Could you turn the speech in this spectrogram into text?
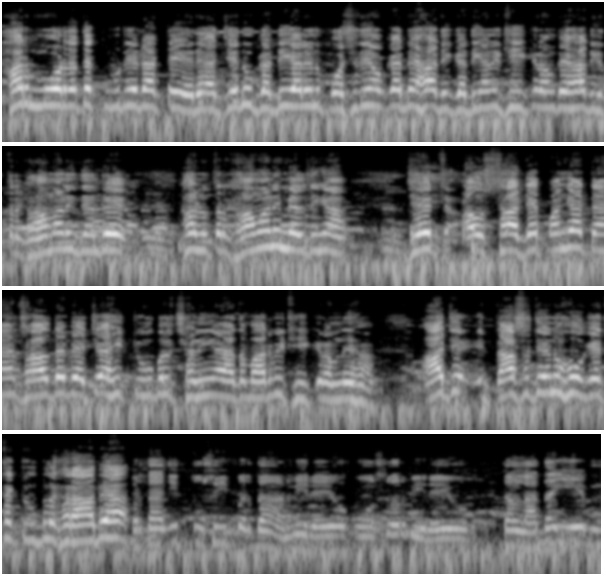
ਹਰ ਮੋੜ ਦੇ ਉੱਤੇ ਕੂੜੇ ਦਾ ਢੇਰ ਆ ਜਿਹਨੂੰ ਗੱਡੀ ਵਾਲੇ ਨੂੰ ਪੁੱਛਦੇ ਉਹ ਕਹਿੰਦੇ ਸਾਡੀ ਗੱਡੀਆਂ ਨਹੀਂ ਠੀਕ ਕਰਾਉਂਦੇ ਸਾਡੀ ਤਨਖਾਹਾਂ ਨਹੀਂ ਦਿੰਦੇ ਸਾਨੂੰ ਤਨਖਾਹਾਂ ਨਹੀਂ ਮਿਲਦੀਆਂ। ਜੇ ਸਾਡੇ ਪੰਜਾਂ ਟਾਈਮ ਸਾਲ ਦੇ ਵਿੱਚ ਅਸੀਂ ਟਿਊਬਲ ਛਣੀ ਐਤਵਾਰ ਵੀ ਠੀਕ ਕਰਾਉਂਦੇ ਹਾਂ। ਅੱਜ 10 ਦਿਨ ਹੋ ਗਏ ਤੇ ਟਿਊਬਲ ਖਰਾਬ ਆ। ਪ੍ਰਧਾਨ ਜੀ ਤੁਸੀਂ ਪ੍ਰਧਾਨ ਵੀ ਰਹੇ ਹੋ ਕੌਂਸਲਰ ਵੀ ਰਹੇ ਹੋ ਤਾਂ ਲੱਗਦਾ ਇਹ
